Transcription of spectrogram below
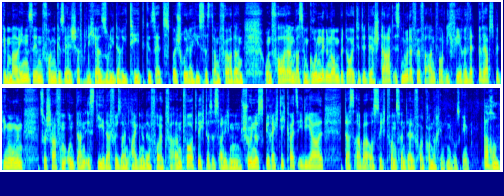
Gemeinsinn von gesellschaftlicher Solidarität gesetzt. Bei Schröder hieß das dann fördern und fordern, was im Grunde genommen bedeutete, der Staat ist nur dafür verantwortlich, faire Wettbewerbsbedingungen zu schaffen und dann ist jeder für seinen eigenen Erfolg verantwortlich. Das ist eigentlich ein schönes Gerechtigkeitsideal, das aber aus Sicht von Sandel vollkommen nach hinten losging. Warum?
